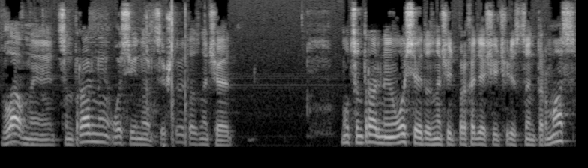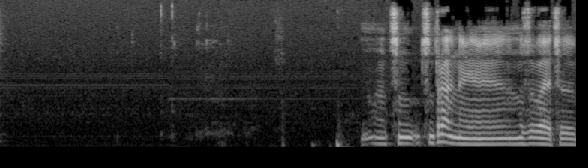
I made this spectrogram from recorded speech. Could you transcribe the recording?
Главные центральные оси инерции. Что это означает? Ну, центральные оси это значит проходящие через центр масс. Центральные называются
